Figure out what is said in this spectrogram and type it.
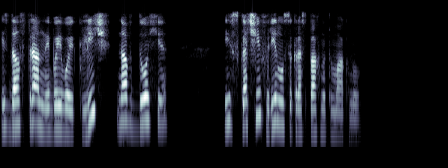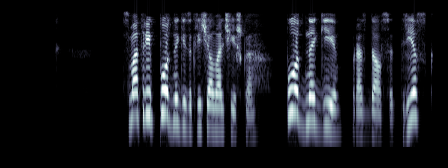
издал странный боевой клич на вдохе, и, вскочив, ринулся к распахнутому окну. «Смотри под ноги!» — закричал мальчишка. «Под ноги!» — раздался треск.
